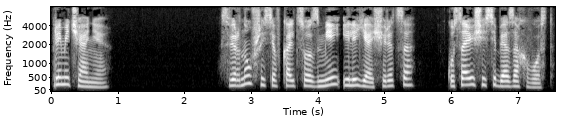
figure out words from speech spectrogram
Примечание свернувшийся в кольцо змей или ящерица, кусающий себя за хвост.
